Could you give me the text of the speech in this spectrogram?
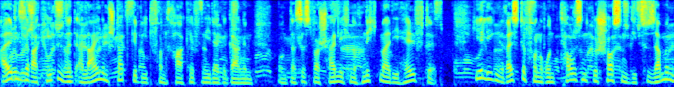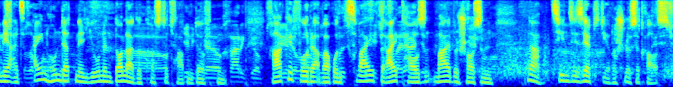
All diese Raketen sind allein im Stadtgebiet von Kharkiv niedergegangen und das ist wahrscheinlich noch nicht mal die Hälfte. Hier liegen Reste von rund 1000 Geschossen, die zusammen mehr als 100 Millionen Dollar gekostet haben dürften. Kharkiv wurde aber rund 2.000, 3.000 Mal beschossen. Na, ziehen Sie selbst Ihre Schlüsse draus.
